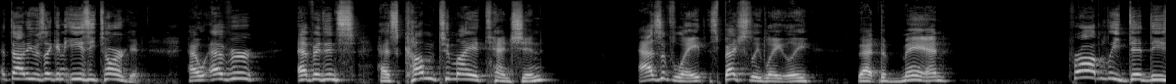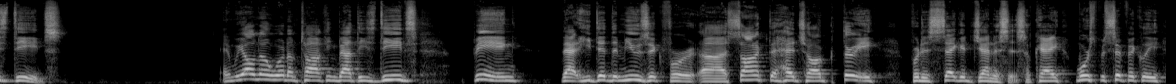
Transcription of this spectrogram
I thought he was like an easy target. However, evidence has come to my attention as of late, especially lately, that the man probably did these deeds. And we all know what I'm talking about. These deeds being that he did the music for uh, Sonic the Hedgehog 3 for the Sega Genesis, okay? More specifically,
